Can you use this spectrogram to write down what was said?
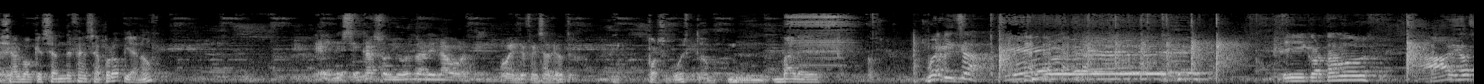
Salvo que sea en defensa propia, ¿no? En ese caso yo os daré la orden. O en defensa de otro. Por supuesto. Mm, Vale. ¡Buena pizza! y cortamos. Adiós.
